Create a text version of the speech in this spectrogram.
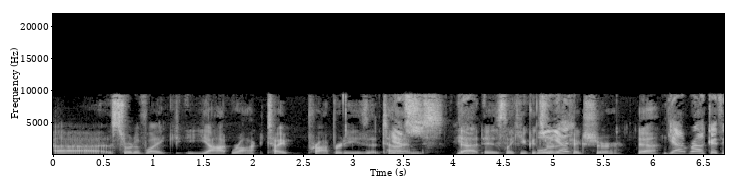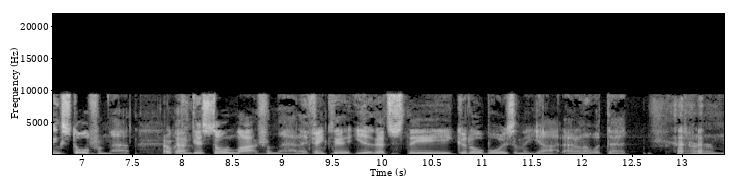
uh, sort of like yacht rock type properties at times. yeah. That is like you could Well, sort of picture, yeah, Yacht Rock, I think, stole from that. Okay. I think they stole a lot from that. I think that yeah, that's the good old boys on the yacht. I don't know what that term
